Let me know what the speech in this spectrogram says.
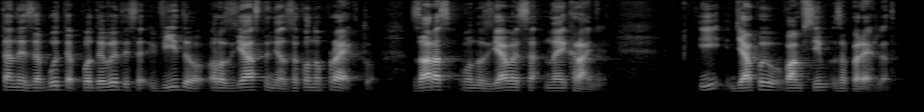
Та не забудьте подивитися відео роз'яснення законопроекту. Зараз воно з'явиться на екрані. І дякую вам всім за перегляд.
